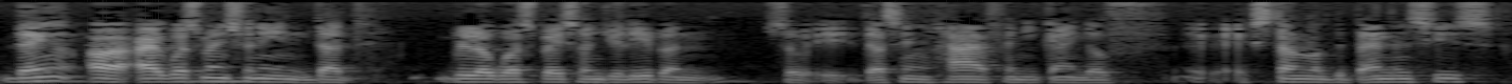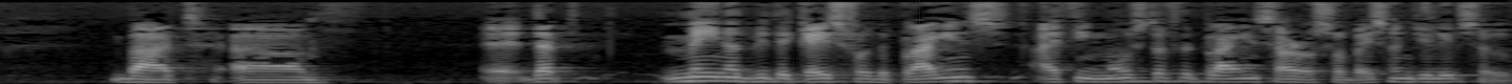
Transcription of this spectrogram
then uh, I was mentioning that Grilo was based on glib, and so it doesn't have any kind of external dependencies, but um, uh, that may not be the case for the plugins. I think most of the plugins are also based on glib, so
